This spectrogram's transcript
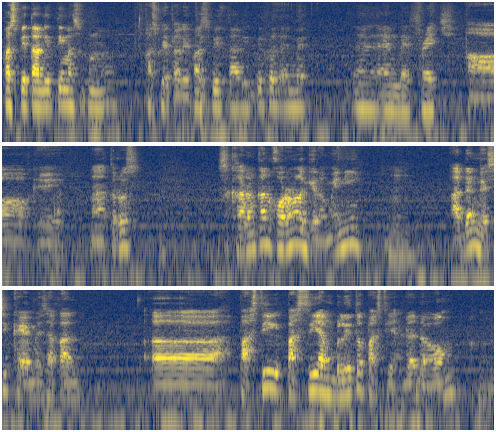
hospitality masuk mana hospitality. Hospitality food and, be- and beverage. Oh oke. Nah terus sekarang kan corona lagi rame nih. Hmm. ada nggak sih kayak misalkan eh pasti pasti yang beli tuh pasti ada dong. Hmm.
